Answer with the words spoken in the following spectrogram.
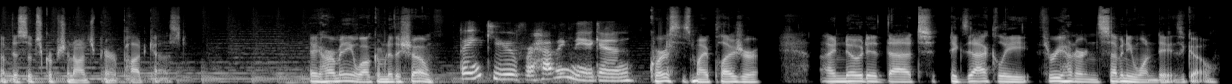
of the Subscription Entrepreneur Podcast. Hey, Harmony, welcome to the show. Thank you for having me again. Of course, it's my pleasure. I noted that exactly 371 days ago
